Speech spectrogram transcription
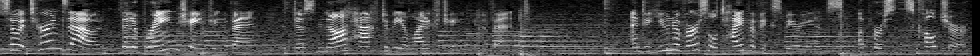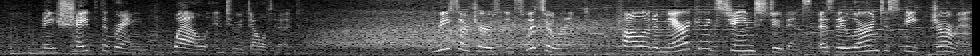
So it turns out that a brain-changing event does not have to be a life-changing event. And a universal type of experience, a person's culture, may shape the brain well into adulthood. Researchers in Switzerland followed American exchange students as they learned to speak German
